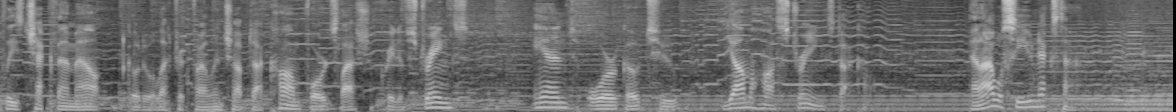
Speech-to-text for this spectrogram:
please check them out. Go to electricviolinshop.com forward slash creative strings and or go to yamahastrings.com. And I will see you next time.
